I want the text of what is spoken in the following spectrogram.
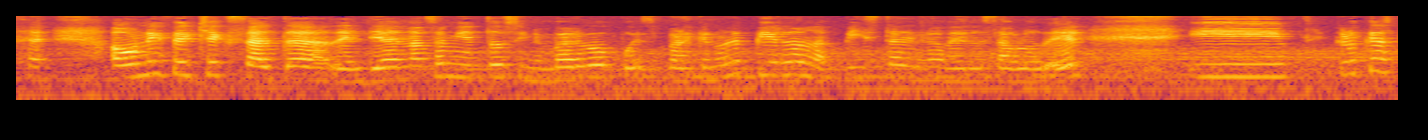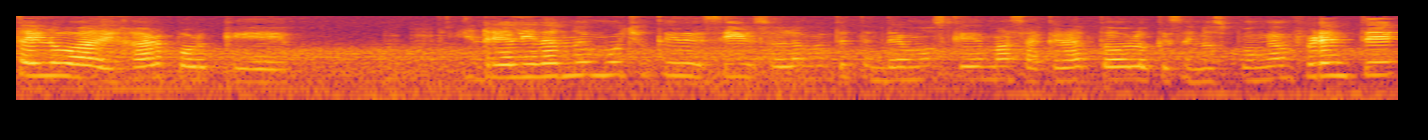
Aún hay fecha exacta del día de lanzamiento, sin embargo, pues para que no le pierdan la pista, de una vez les hablo de él. Y creo que hasta ahí lo voy a dejar porque en realidad no hay mucho que decir, solamente tendremos que masacrar todo lo que se nos ponga enfrente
